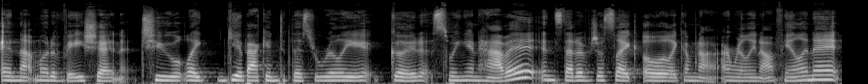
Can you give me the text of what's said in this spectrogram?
and that motivation to like get back into this really good swinging habit instead of just like oh like i'm not i'm really not feeling it.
